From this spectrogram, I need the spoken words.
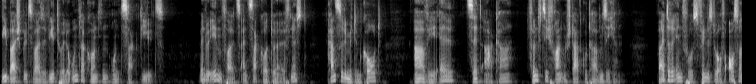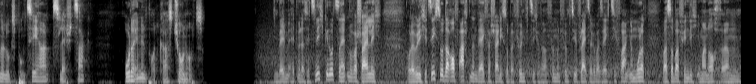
wie beispielsweise virtuelle Unterkonten und Zack-Deals. Wenn du ebenfalls ein Zack-Konto eröffnest, kannst du dir mit dem Code AWLZAK 50 Franken Startguthaben sichern. Weitere Infos findest du auf auswanderlux.ch/zack oder in den Podcast Show Notes. Hätten wir das jetzt nicht genutzt, dann hätten wir wahrscheinlich, oder würde ich jetzt nicht so darauf achten, dann wäre ich wahrscheinlich so bei 50 oder 55, vielleicht sogar bei 60 Franken im Monat, was aber finde ich immer noch ähm,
